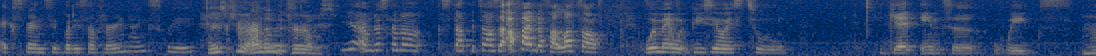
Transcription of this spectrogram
expensive but it's a very nice wig It's cute. I love the curls. yeah I'm just gonna stop it out so I find that a lot of women with PCOS to get into wigs mm-hmm.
